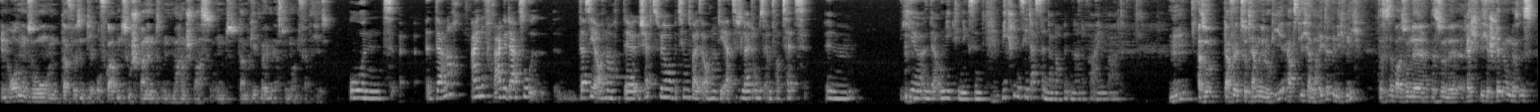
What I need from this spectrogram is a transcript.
in Ordnung so und dafür sind die Aufgaben zu spannend und machen Spaß und dann geht man eben erst, wenn man fertig ist. Und dann noch eine Frage dazu, dass Sie auch noch der Geschäftsführer beziehungsweise auch noch die ärztliche Leitung des MVZ im, hier in der Uniklinik sind. Wie kriegen Sie das denn da noch miteinander vereinbart? Hm, also dafür zur Terminologie, ärztlicher Leiter bin ich nicht. Das ist aber so eine, das ist so eine rechtliche Stellung. Das ist,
